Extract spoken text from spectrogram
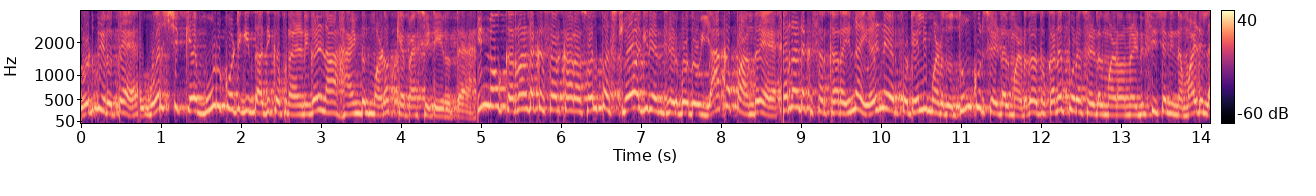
ದೊಡ್ಡದಿರುತ್ತೆ. ವರ್ಷಕ್ಕೆ ಮೂರು ಕೋಟಿಗಿಂತ ಅಧಿಕ ಪ್ರಯಾಣಿಗಳನ್ನ ಹ್ಯಾಂಡಲ್ ಮಾಡೋ ಕೆಪಾಸಿಟಿ ಇರುತ್ತೆ. ಇನ್ನು ಕರ್ನಾಟಕ ಸರ್ಕಾರ ಸ್ವಲ್ಪ ಸ್ಲೋ ಆಗಿದೆ ಅಂತ ಹೇಳ್ಬೋದು. ಯಾಕಪ್ಪ ಅಂದ್ರೆ ಕರ್ನಾಟಕ ಸರ್ಕಾರ ಇನ್ನ ಎರಡನೇ ಏರ್ಪೋರ್ಟ್ ಎಲ್ಲಿ ಮಾಡೋದು? ತುಮಕೂರು ಸೈಡ್ ಅಲ್ಲಿ ಮಾಡೋದು ಅಥವಾ ಕನಕಪುರ ಸೈಡ್ ಅಲ್ಲಿ ಮಾಡೋ ಅನ್ನೋ ಡಿಸಿಷನ್ ಇನ್ನ ಮಾಡಿಲ್ಲ.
